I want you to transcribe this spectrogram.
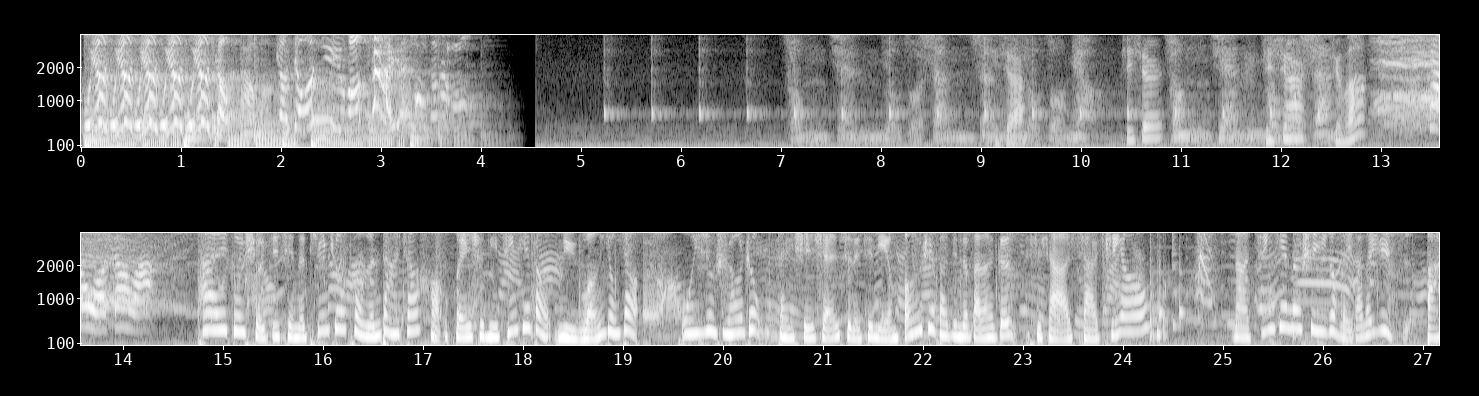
不要不要不要不要不要叫我大王，要叫我女王大人。报告，大王。从前有座山，山甜心儿有座庙。甜心儿，从前甜心儿，醒了。嗨，各位手机前的听众朋友们，大家好，欢迎收听今天的《女王有药》，我依旧是传中在深山训练千年、包治百病的板蓝根，谢谢小吃哟。那今天呢是一个伟大的日子，八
